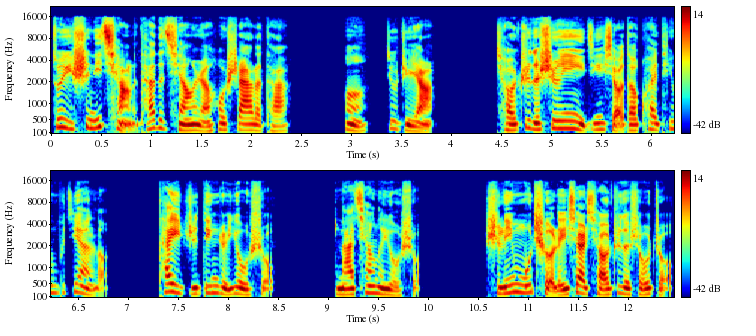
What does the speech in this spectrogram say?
所以是你抢了他的枪，然后杀了他。嗯，就这样。乔治的声音已经小到快听不见了，他一直盯着右手，拿枪的右手。史林姆扯了一下乔治的手肘，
